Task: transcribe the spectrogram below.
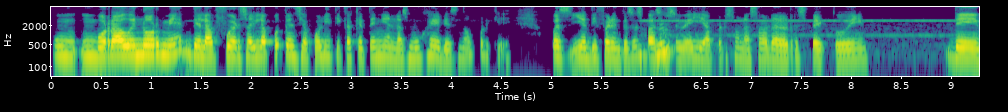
un, un, borrado enorme de la fuerza y la potencia política que tenían las mujeres, ¿no? Porque pues y en diferentes espacios se veía personas hablar al respecto de de,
